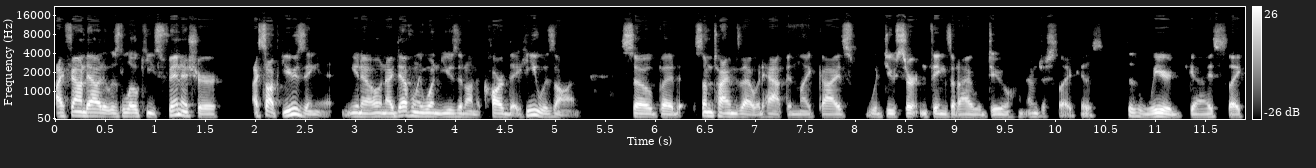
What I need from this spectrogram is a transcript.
i found out it was loki's finisher i stopped using it you know and i definitely wouldn't use it on the card that he was on so but sometimes that would happen like guys would do certain things that i would do i'm just like this, this is weird guys like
